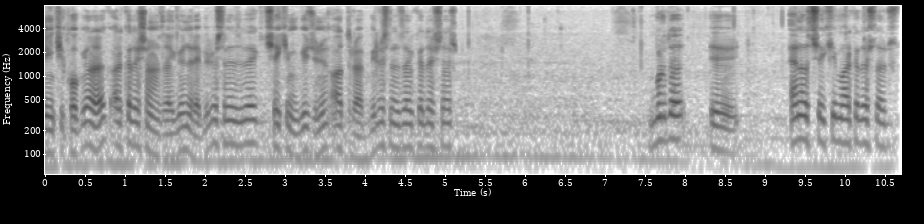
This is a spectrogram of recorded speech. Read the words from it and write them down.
linki kopyalayarak arkadaşlarınıza gönderebilirsiniz ve çekim gücünü arttırabilirsiniz arkadaşlar. Burada e, en az çekim arkadaşlar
